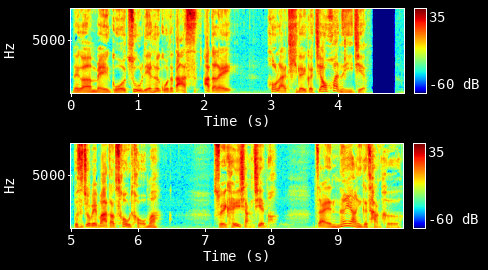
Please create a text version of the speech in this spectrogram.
那个美国驻联合国的大使阿德雷。后来提了一个交换的意见，不是就被骂到臭头吗？所以可以想见哦，在那样一个场合，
